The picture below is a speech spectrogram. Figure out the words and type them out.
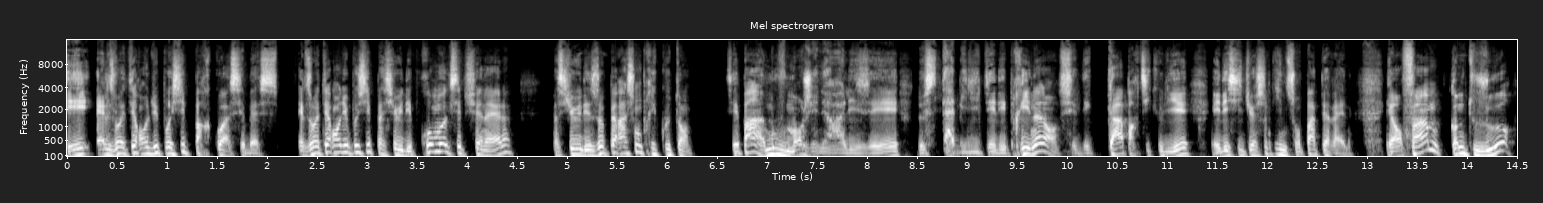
et elles ont été rendues possibles par quoi ces baisses? Elles ont été rendues possibles parce qu'il y a eu des promos exceptionnels, parce qu'il y a eu des opérations prix coûtants. C'est pas un mouvement généralisé de stabilité des prix. Non, non, c'est des cas particuliers et des situations qui ne sont pas pérennes. Et enfin, comme toujours,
